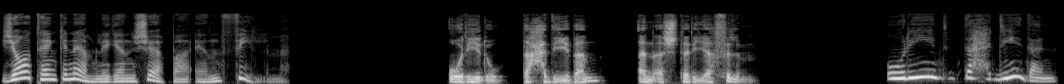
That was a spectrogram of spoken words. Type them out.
Jag tänker nämligen köpa en film. أريد تحديدا أن أشتري فيلم أريد تحديدا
